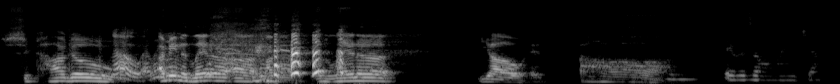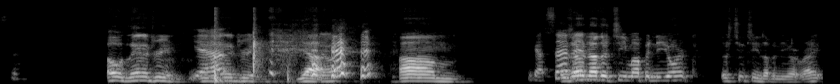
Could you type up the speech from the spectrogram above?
Chicago? No. Atlanta. I mean Atlanta. Uh. Atlanta. Yo. It, oh. It was only just a. Oh, Atlanta Dream. Yeah. Atlanta Dream. yeah. Um, You got seven. is there another team up in New York? There's two teams up in New York, right?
